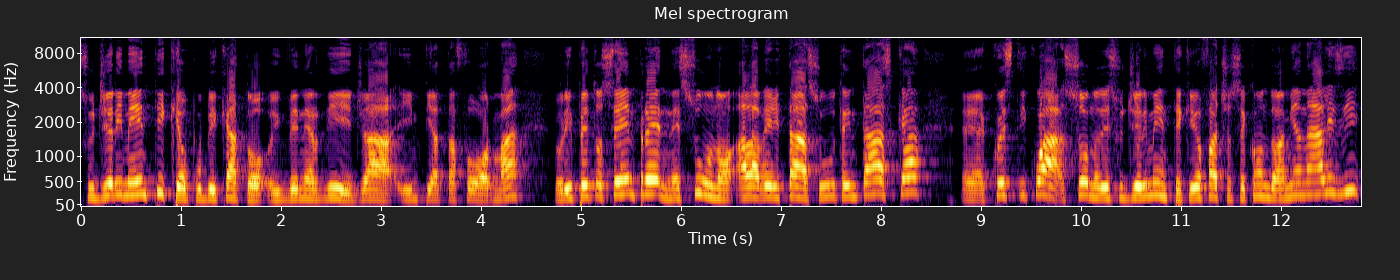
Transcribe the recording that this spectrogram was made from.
Suggerimenti che ho pubblicato il venerdì già in piattaforma, lo ripeto sempre, nessuno ha la verità assoluta in tasca, eh, questi qua sono dei suggerimenti che io faccio secondo la mia analisi,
